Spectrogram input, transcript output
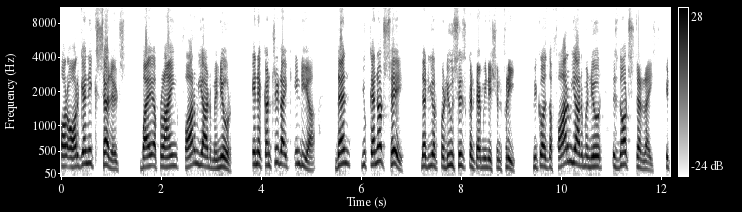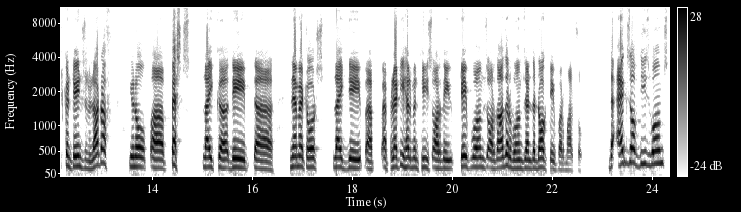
or organic salads by applying farmyard manure in a country like India then you cannot say that your produce is contamination free because the farmyard manure is not sterilized. It contains a lot of you know uh, pests like uh, the uh, nematodes like the uh, uh, platyhelminthes or the tapeworms or the other worms and the dog tapeworm also. The eggs of these worms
